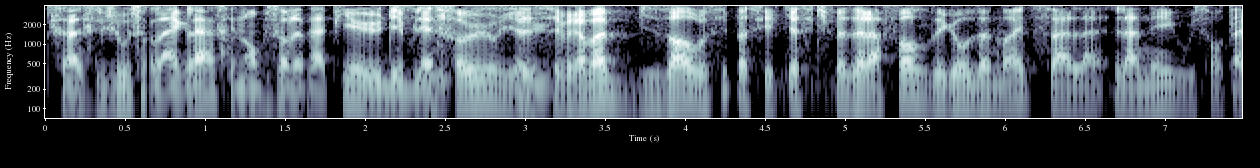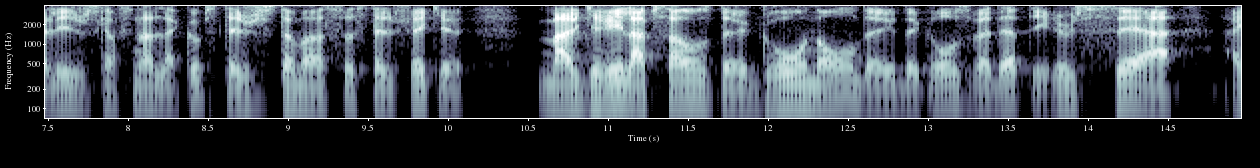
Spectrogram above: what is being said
ça se joue sur la glace et non plus sur le papier. Il y a eu des blessures. C'est eu- c'est vraiment bizarre aussi parce que qu'est-ce qui faisait la force des Golden Knights l'année où ils sont allés jusqu'en finale de la Coupe? C'était justement ça. C'était le fait que malgré l'absence de gros noms, de, de grosses vedettes, ils réussissaient à, à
